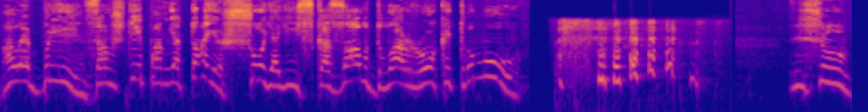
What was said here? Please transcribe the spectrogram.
Але, блін, завжди пам'ятає, що я їй сказав два роки тому. Ішов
